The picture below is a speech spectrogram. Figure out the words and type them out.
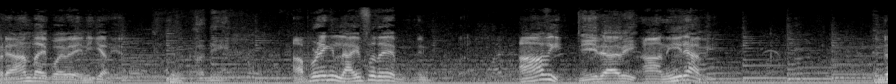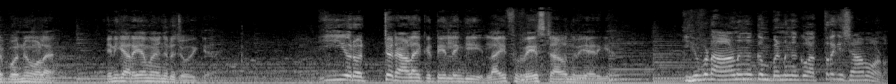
പ്രാന്തായി പോയവരെ എനിക്കറിയാം. അപ്പോഴെങ്കിലും ലൈഫ് അതേ ആവി. നീരാവി. ആ നീരാവി. എന്റെ പൊന്നു മോളെ എനിക്കറിയാൻ വേണ്ടിട്ട് ചോദിക്കുക ഈ ഒരു ഒറ്റ ഒരാളെ കിട്ടിയില്ലെങ്കിൽ ലൈഫ് വേസ്റ്റ് ആവുമെന്ന് വിചാരിക്കുക ഇവിടെ ആണുങ്ങൾക്കും പെണ്ണുങ്ങൾക്കും അത്രയ്ക്ക് ക്ഷാമമാണോ?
